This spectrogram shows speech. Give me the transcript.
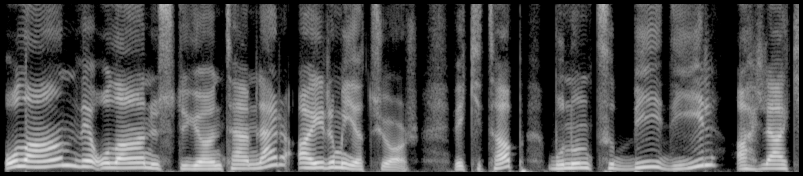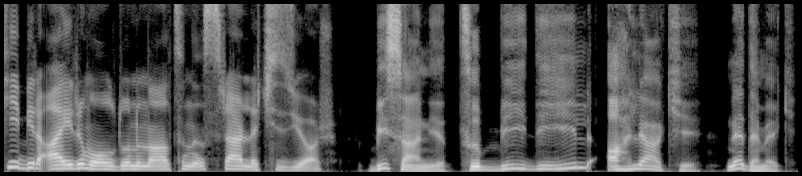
olağan ve olağanüstü yöntemler ayrımı yatıyor ve kitap bunun tıbbi değil ahlaki bir ayrım olduğunun altını ısrarla çiziyor. Bir saniye, tıbbi değil, ahlaki. Ne demek?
